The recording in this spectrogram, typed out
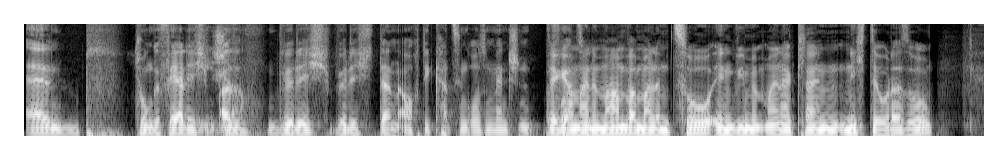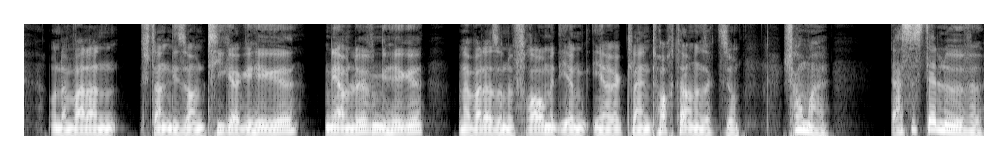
Ähm, pff, schon gefährlich. Also würde ich, würde ich dann auch die katzengroßen Menschen Digga, meine Mom war mal im Zoo irgendwie mit meiner kleinen Nichte oder so. Und dann war dann, standen die so am Tigergehege, nee, am Löwengehege. Und dann war da so eine Frau mit ihrem, ihrer kleinen Tochter und dann sagt sie so, schau mal, das ist der Löwe.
